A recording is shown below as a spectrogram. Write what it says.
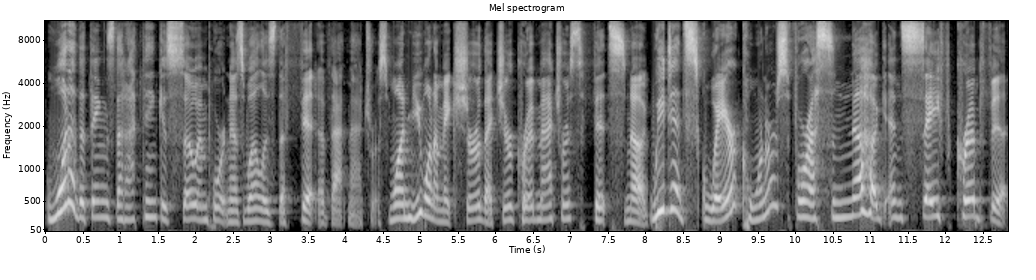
One of the things that I think is so important as well is the fit of that mattress. One, you want to make sure that your crib mattress fits snug. We did square corners for a snug and safe crib fit.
